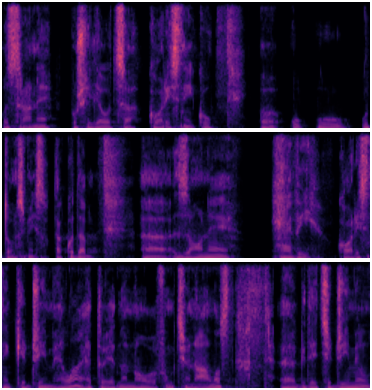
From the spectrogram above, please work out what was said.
od strane pošiljavca korisniku uh, u, u, u tom smislu. Tako da uh, za one heavy korisnike Gmaila, eto jedna nova funkcionalnost uh, gde će Gmail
